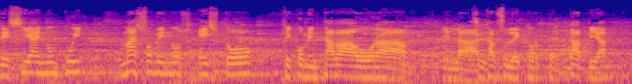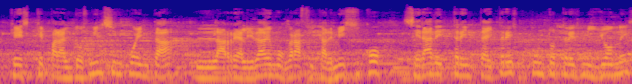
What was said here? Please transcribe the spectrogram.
decía en un tuit más o menos esto que comentaba ahora en la cápsula Héctor Tapia, que es que para el 2050 la realidad demográfica de México será de 33.3 millones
